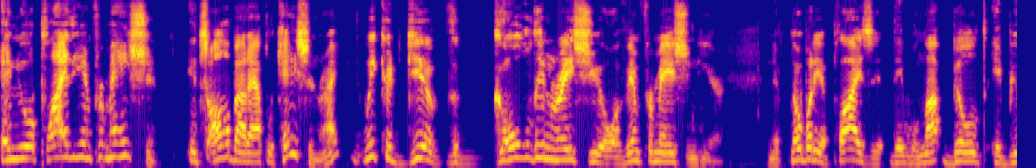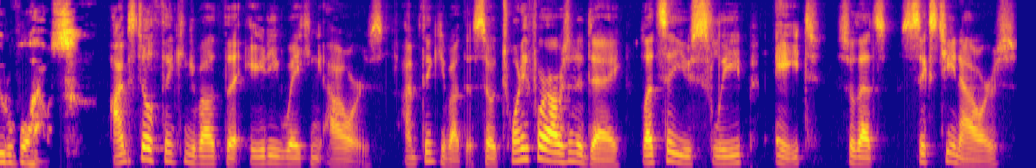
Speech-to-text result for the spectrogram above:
and you apply the information. It's all about application, right? We could give the golden ratio of information here. And if nobody applies it, they will not build a beautiful house. I'm still thinking about the 80 waking hours. I'm thinking about this. So 24 hours in a day, let's say you sleep eight, so that's 16 hours.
